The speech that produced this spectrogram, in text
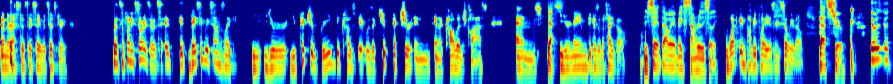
And the rest, as they say, was history. That's a funny story. So it's it, it basically sounds like you're you picked your breed because it was a cute picture in in a college class, and yes, your name because of a typo. You say it that way, it makes it sound really silly. What in puppy play isn't silly though? That's true it was, it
